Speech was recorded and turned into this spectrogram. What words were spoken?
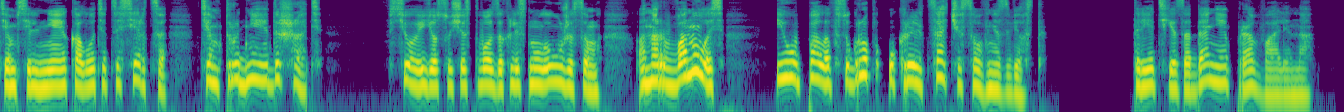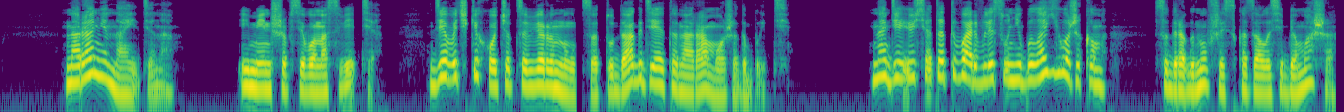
тем сильнее колотится сердце, тем труднее дышать. Все ее существо захлестнуло ужасом. Она рванулась и упала в сугроб у крыльца часовни звезд. Третье задание провалено. Нора не найдена. И меньше всего на свете девочке хочется вернуться туда, где эта нора может быть. «Надеюсь, эта тварь в лесу не была ежиком», — содрогнувшись, сказала себе Маша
